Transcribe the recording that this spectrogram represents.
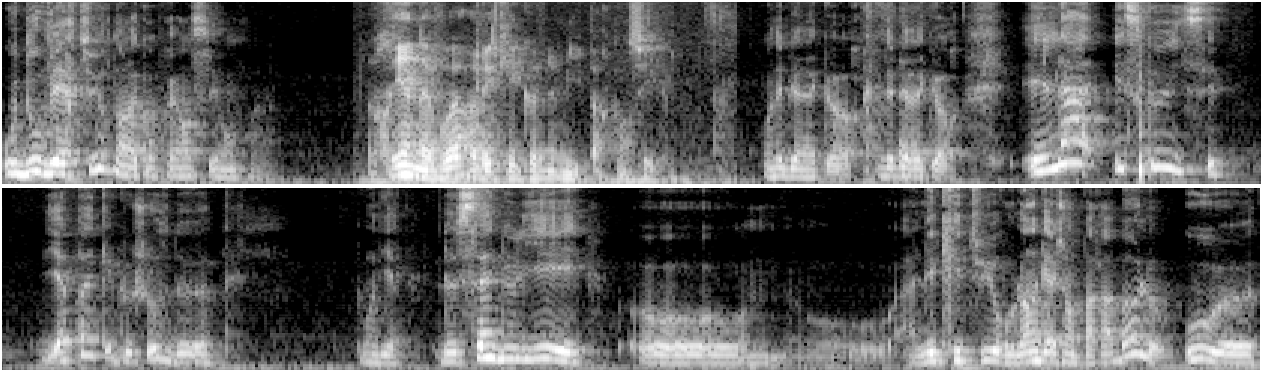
ou d'ouverture dans la compréhension. Rien à voir avec l'économie, par conséquent. On est bien d'accord. On est bien d'accord. Et là, est-ce qu'il n'y a pas quelque chose de comment dire de singulier au, à l'écriture, au langage en parabole, où euh,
